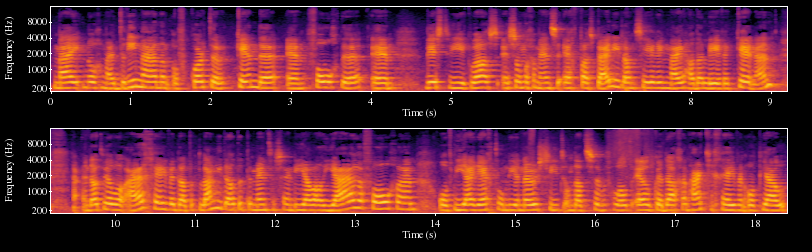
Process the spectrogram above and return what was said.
mij nog maar drie maanden of korter kenden en volgden en wist wie ik was. En sommige mensen echt pas bij die lancering mij hadden leren kennen. Nou, en dat wil wel aangeven dat het lang niet altijd de mensen zijn die jou al jaren volgen. Of die jij recht onder je neus ziet. Omdat ze bijvoorbeeld elke dag een hartje geven op jouw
